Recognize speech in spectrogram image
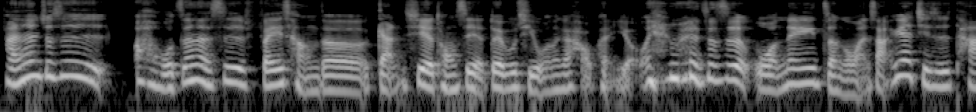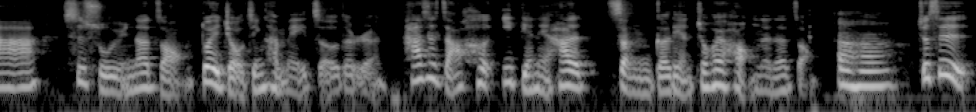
反正就是啊，我真的是非常的感谢，同时也对不起我那个好朋友，因为就是我那一整个晚上，因为其实他是属于那种对酒精很没辙的人，他是只要喝一点点，他的整个脸就会红的那种。嗯哼，就是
